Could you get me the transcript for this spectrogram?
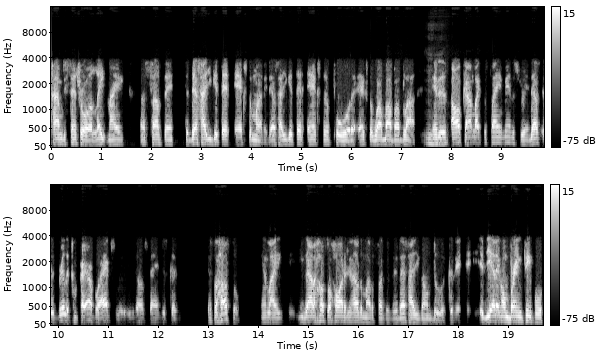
Comedy Central or late night or something. So that's how you get that extra money. That's how you get that extra pull, the extra blah blah blah blah. Mm-hmm. And it's all kind of like the same industry, and that's it's really comparable actually. You know what I'm saying? Just because it's a hustle, and like you got to hustle harder than other motherfuckers. And that's how you gonna do it. Because yeah, they're gonna bring people.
